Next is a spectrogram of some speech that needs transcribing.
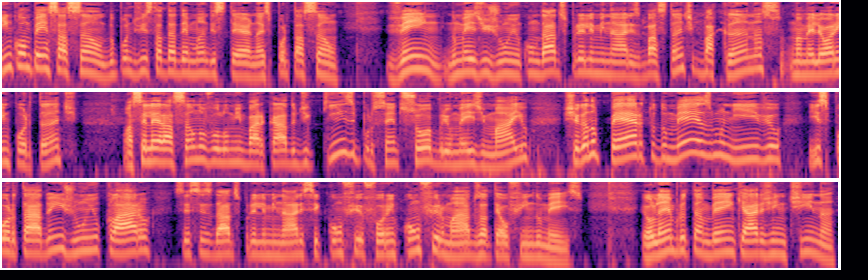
Em compensação, do ponto de vista da demanda externa, a exportação vem no mês de junho com dados preliminares bastante bacanas, uma melhora importante, uma aceleração no volume embarcado de 15% sobre o mês de maio, chegando perto do mesmo nível exportado em junho, claro, se esses dados preliminares se forem confirmados até o fim do mês. Eu lembro também que a Argentina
